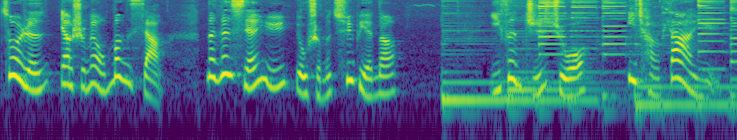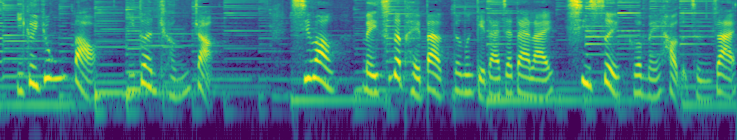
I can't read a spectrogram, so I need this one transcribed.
做人要是没有梦想，那跟咸鱼有什么区别呢？一份执着，一场大雨，一个拥抱，一段成长。希望每次的陪伴都能给大家带来细碎和美好的存在。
